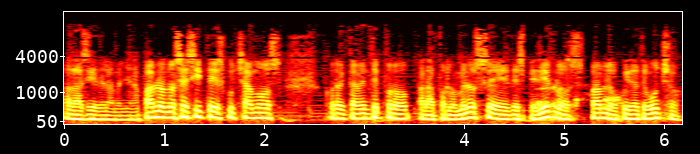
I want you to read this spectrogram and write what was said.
a las 10 de la mañana. Pablo, no sé si te escuchamos correctamente para por lo menos eh, despedirnos. Pablo, cuídate mucho.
